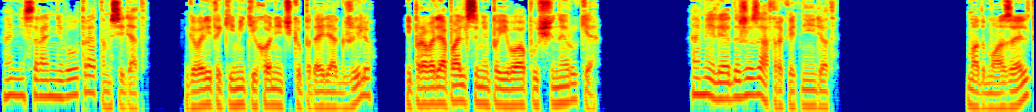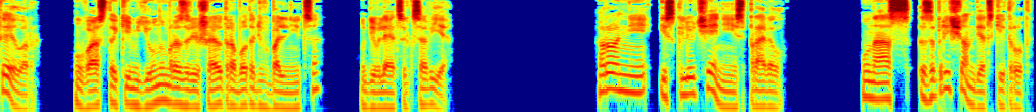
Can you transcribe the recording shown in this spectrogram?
Они с раннего утра там сидят, говорит Акими тихонечко, подойдя к Жилю и проводя пальцами по его опущенной руке. Амелия даже завтракать не идет. Мадемуазель Тейлор, у вас таким юным разрешают работать в больнице? Удивляется Ксавье. Ронни исключение исправил. У нас запрещен детский труд.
